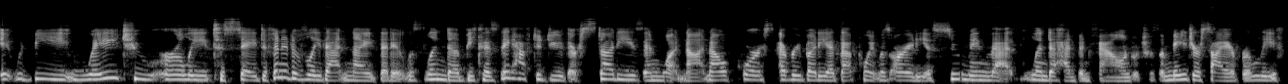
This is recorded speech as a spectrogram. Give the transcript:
it would be way too early to say definitively that night that it was Linda because they have to do their studies and whatnot. Now, of course, everybody at that point was already assuming that Linda had been found, which was a major sigh of relief.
